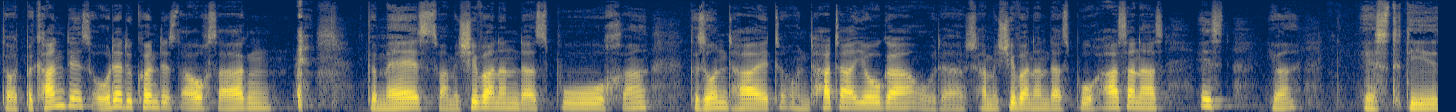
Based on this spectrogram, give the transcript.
dort bekannt ist, oder du könntest auch sagen, gemäß Swami Shivanandas Buch äh, Gesundheit und Hatha Yoga oder Swami Shivanandas Buch Asanas ist, ja, ist, die,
